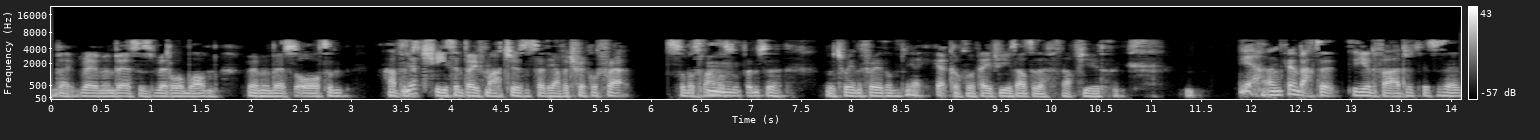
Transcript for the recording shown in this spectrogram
like Roman versus Riddle one, Roman versus Orton. Have them Yeah. cheat in both matches, so they have a triple threat SummerSlam or Mm. something so between the three of them. Yeah, you get a couple of pay per views out of the, that feud. I think. Yeah, and going back to the Unified, this is a,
